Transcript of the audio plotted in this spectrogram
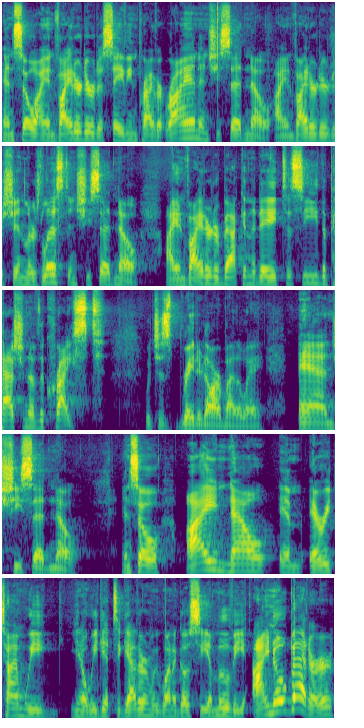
And so I invited her to Saving Private Ryan, and she said no. I invited her to Schindler's List, and she said no. I invited her back in the day to see The Passion of the Christ, which is rated R, by the way, and she said no. And so I now am every time we, you know, we get together and we want to go see a movie, I know better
